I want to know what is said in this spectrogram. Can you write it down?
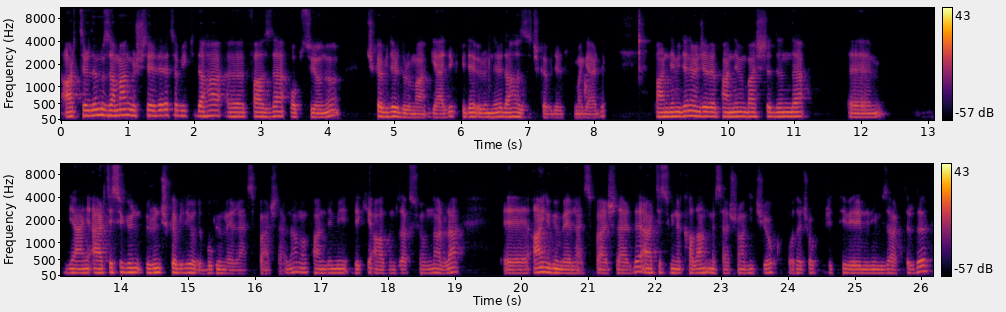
arttırdığımız zaman müşterilere tabii ki daha e, fazla opsiyonu çıkabilir duruma geldik. Bir de ürünleri daha hızlı çıkabilir duruma geldik. Pandemiden önce ve pandemi başladığında e, yani ertesi gün ürün çıkabiliyordu bugün verilen siparişlerden ama pandemideki aldığımız aksiyonlarla e, aynı gün verilen siparişlerde ertesi güne kalan mesela şu an hiç yok. O da çok ciddi verimliliğimizi arttırdı.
